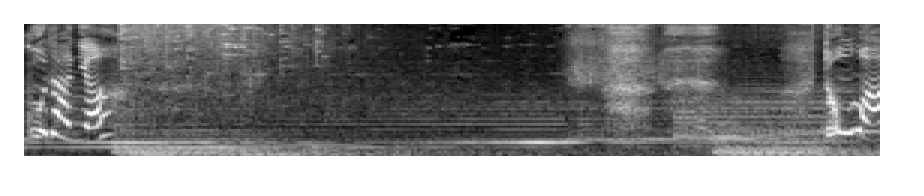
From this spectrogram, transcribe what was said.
顾大娘，东娃。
